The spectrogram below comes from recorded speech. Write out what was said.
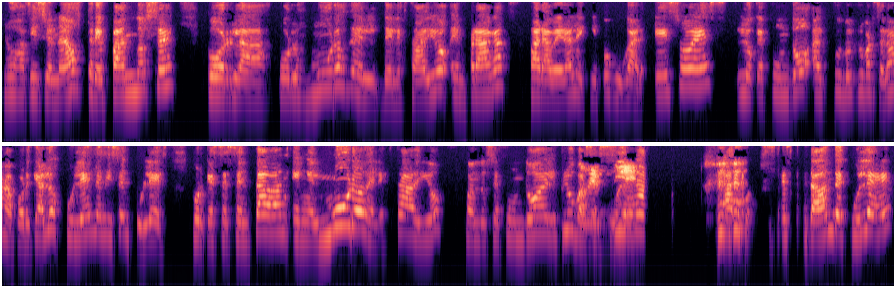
los aficionados trepándose por, la, por los muros del, del, estadio en Praga para ver al equipo jugar. Eso es lo que fundó al Fútbol Club Barcelona. porque a los culés les dicen culés? Porque se sentaban en el muro del estadio cuando se fundó el club hace 100 años. Se sentaban de culé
